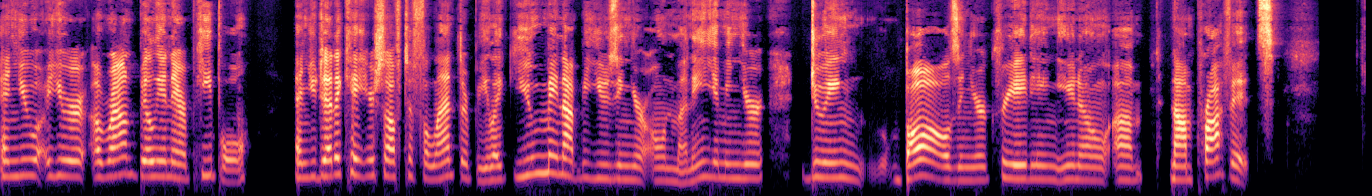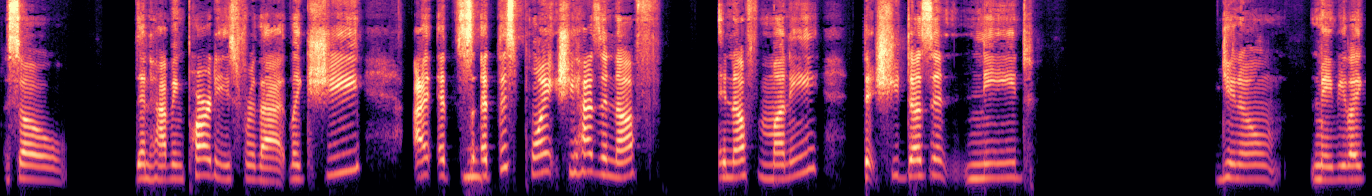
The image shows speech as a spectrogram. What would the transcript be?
and you you're around billionaire people and you dedicate yourself to philanthropy, like you may not be using your own money. I mean, you're doing balls and you're creating, you know, um, nonprofits. So then having parties for that. Like she, I at s- at this point she has enough enough money that she doesn't need you know, maybe like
